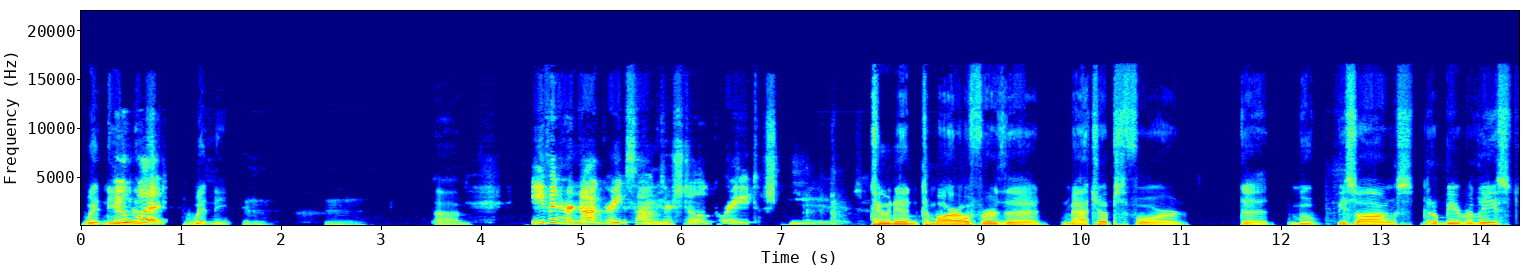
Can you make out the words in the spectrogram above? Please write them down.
Whitney Who is would? Whitney. Mm. Um, Even her not great songs mean- are still great. Yeah. tune in tomorrow for the matchups for the movie songs that'll be released,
